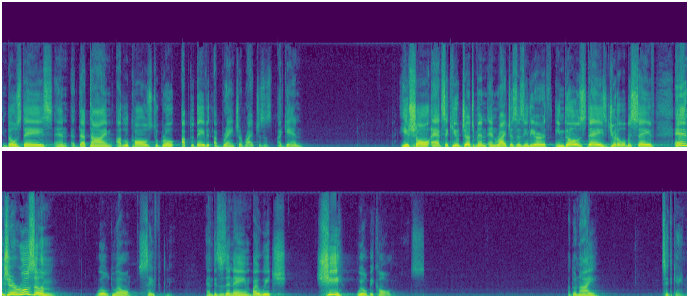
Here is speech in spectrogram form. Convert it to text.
In those days and at that time, I will cause to grow up to David a branch of righteousness. Again, he shall execute judgment and righteousness in the earth. In those days, Judah will be saved, and Jerusalem will dwell safely. And this is the name by which she will be called Adonai Tzidkenu,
